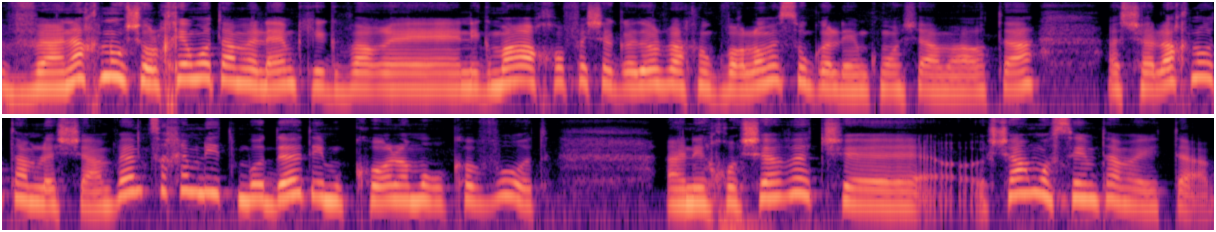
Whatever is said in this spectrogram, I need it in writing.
ואנחנו שולחים אותם אליהם, כי כבר uh, נגמר החופש הגדול ואנחנו כבר לא מסוגלים, כמו שאמרת, אז שלחנו אותם לשם, והם צריכים להתמודד עם כל המורכבות. אני חושבת ששם עושים את המיטב,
